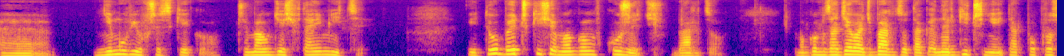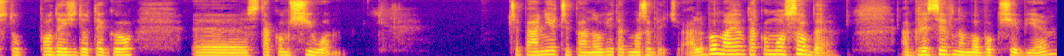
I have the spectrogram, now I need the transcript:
e, nie mówił wszystkiego, trzymał gdzieś w tajemnicy. I tu byczki się mogą wkurzyć bardzo. Mogą zadziałać bardzo tak energicznie i tak po prostu podejść do tego e, z taką siłą. Czy panie, czy panowie tak może być. Albo mają taką osobę agresywną obok siebie,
